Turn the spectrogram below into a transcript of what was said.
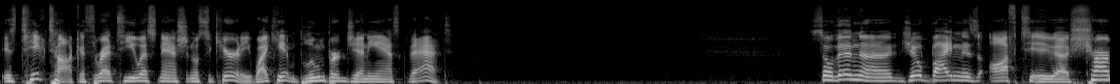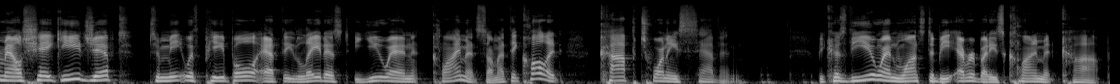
Is TikTok a threat to U.S. national security? Why can't Bloomberg Jenny ask that? So then uh, Joe Biden is off to uh, Sharm el Sheikh, Egypt, to meet with people at the latest UN climate summit. They call it COP27 because the UN wants to be everybody's climate cop.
